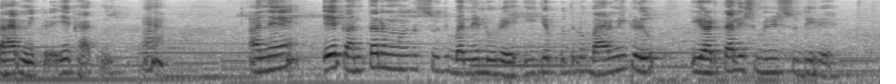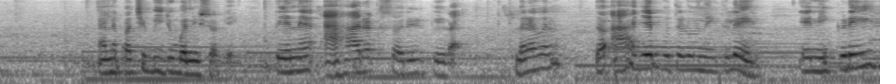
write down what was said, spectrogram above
બહાર નીકળે એક હાથનું હા? અને એક અંતર સુધી બનેલું રહે. એ જે પૂતળું બહાર નીકળ્યું એ અડતાલીસ મિનિટ સુધી રહે. અને પછી બીજું બની શકે. તેને આહારક શરીર કહેવાય. બરાબર? તો આ જે પૂતળું નીકળે, એ નીકળી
